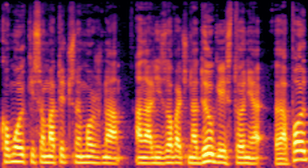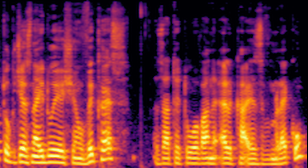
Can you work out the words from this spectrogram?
komórki somatyczne można analizować na drugiej stronie raportu, gdzie znajduje się wykres zatytułowany LKS w mleku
